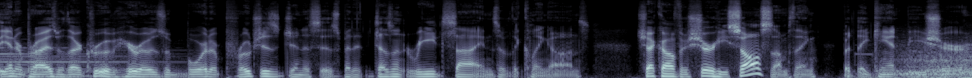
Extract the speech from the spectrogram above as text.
The Enterprise, with our crew of heroes aboard, approaches Genesis, but it doesn't read signs of the Klingons. Chekov is sure he saw something, but they can't be sure.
